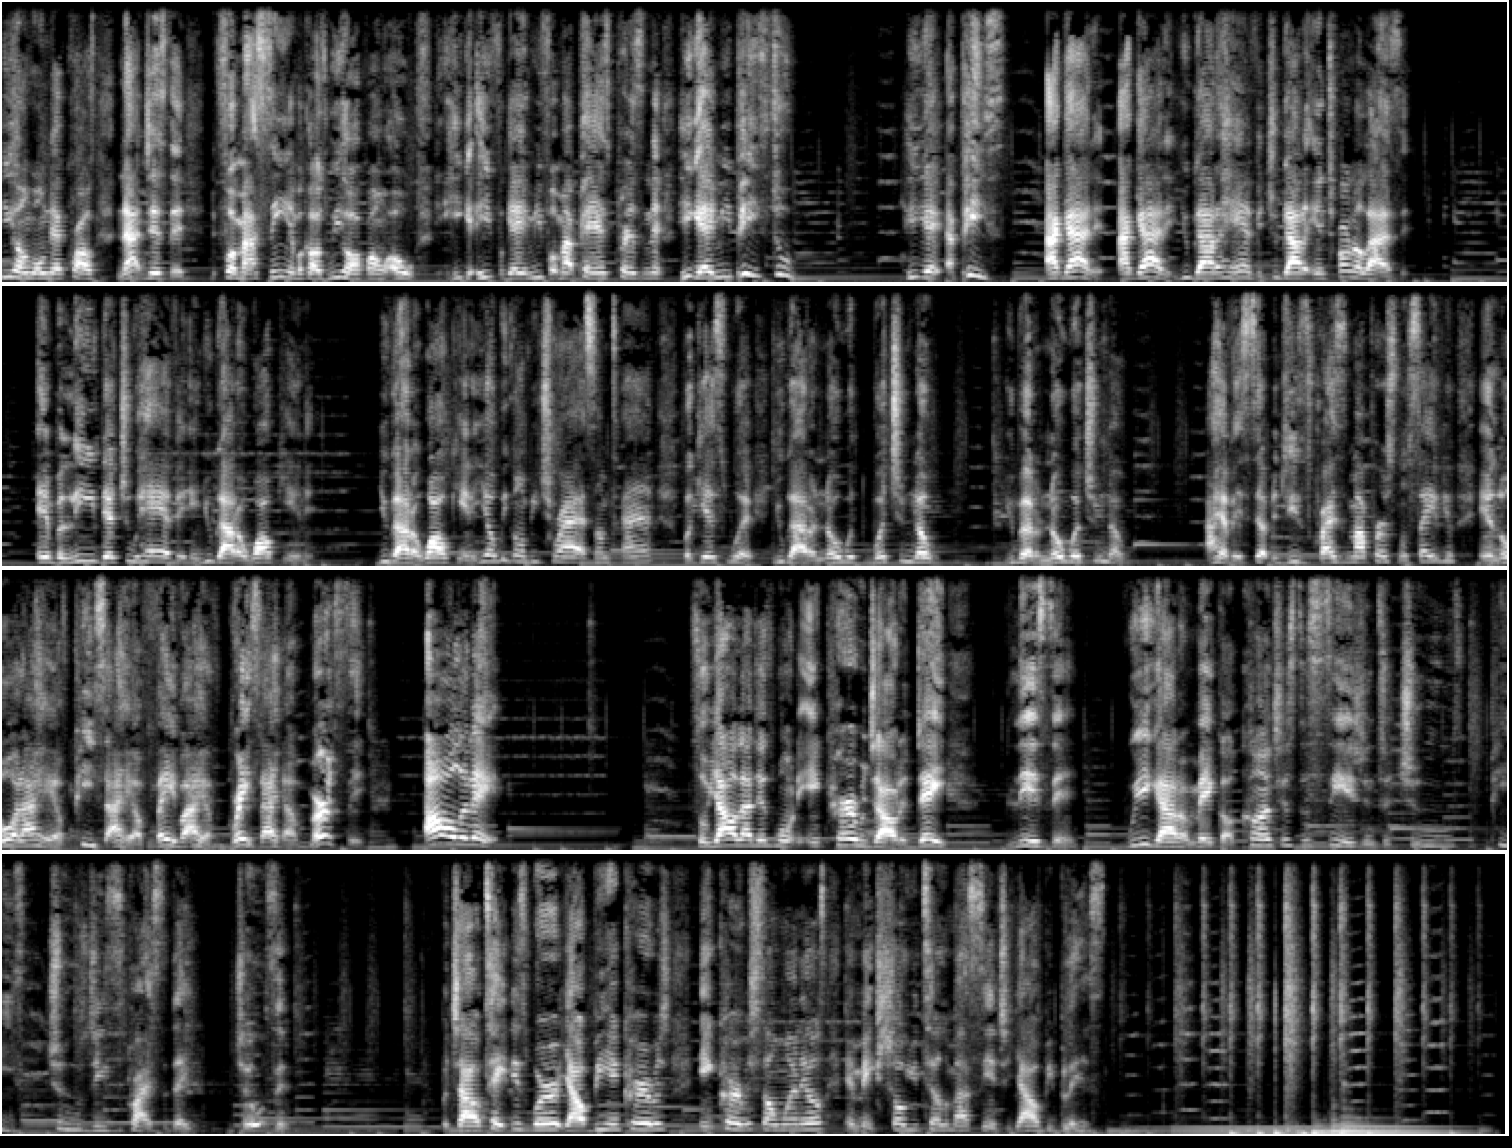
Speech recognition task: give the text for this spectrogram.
He hung on that cross, not just that for my sin, because we hop on. Oh, he he forgave me for my past, present. He gave me peace too. He get a peace. I got it. I got it. You gotta have it. You gotta internalize it. And believe that you have it and you gotta walk in it. You gotta walk in it. Yo, we gonna be tried sometime. But guess what? You gotta know what, what you know. You better know what you know. I have accepted Jesus Christ as my personal Savior. And Lord, I have peace. I have favor. I have grace. I have mercy. All of that. So, y'all, I just want to encourage y'all today. Listen, we got to make a conscious decision to choose peace. Choose Jesus Christ today. Choose Him. But y'all take this word, y'all be encouraged, encourage someone else, and make sure you tell them I sent you. Y'all be blessed.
